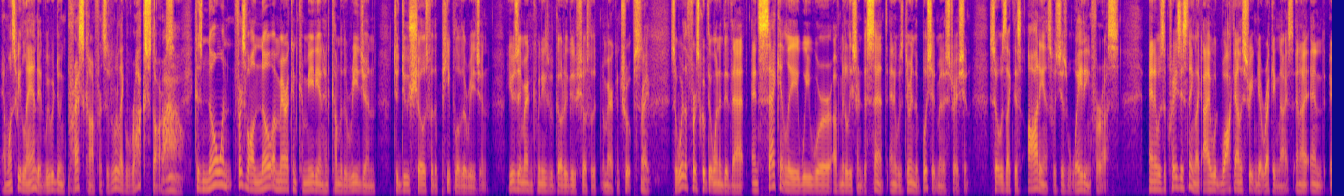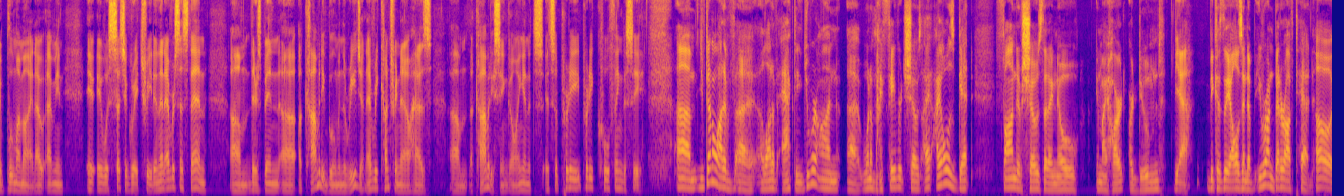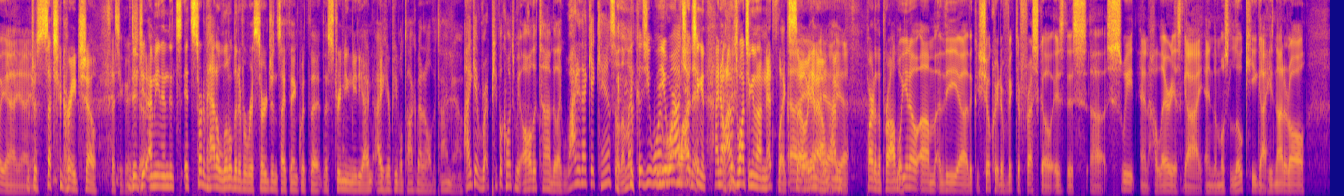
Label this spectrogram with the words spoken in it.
And once we landed, we were doing press conferences. We were like rock stars. Wow. Because no one, first of all, no American comedian had come to the region to do shows for the people of the region. Usually, American comedians would go to do shows for the American troops. Right. So we're the first group that went and did that. And secondly, we were of Middle Eastern descent, and it was during the Bush administration. So it was like this audience was just waiting for us. And it was the craziest thing. Like I would walk down the street and get recognized, and I and it blew my mind. I, I mean, it, it was such a great treat. And then ever since then, um, there's been uh, a comedy boom in the region. Every country now has um, a comedy scene going, and it's it's a pretty pretty cool thing to see. Um, you've done a lot of uh, a lot of acting. You were on uh, one of my favorite shows. I, I always get fond of shows that I know in my heart are doomed Yeah. Because they always end up. You were on Better Off Ted, Oh yeah, yeah. which yeah. was such a great show. such a great. Did show. you? I mean, and it's it's sort of had a little bit of a resurgence, I think, with the the streaming media. I, I hear people talk about it all the time now. I get people come up to me all the time. They're like, "Why did that get canceled?" I'm like, "Cause you weren't, you weren't watching, watching it. I know. I was watching it on Netflix, so yeah, you know, yeah, I'm part of the problem. Well, you know, um, the uh, the show creator Victor Fresco is this uh, sweet and hilarious guy, and the most low key guy. He's not at all.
